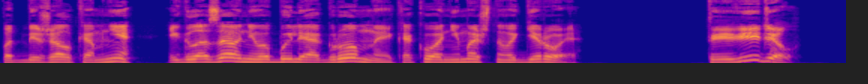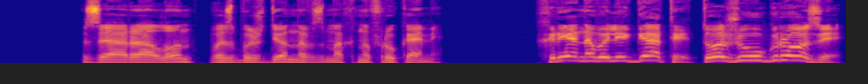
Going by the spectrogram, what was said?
подбежал ко мне, и глаза у него были огромные, как у анимешного героя. «Ты видел?» Заорал он, возбужденно взмахнув руками. «Хреновы легаты, тоже угрозы!»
